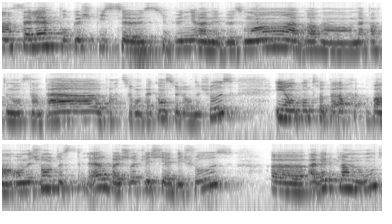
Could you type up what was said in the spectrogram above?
un salaire pour que je puisse euh, subvenir à mes besoins, avoir un appartement sympa, partir en vacances, ce genre de choses. Et en contrepart, enfin, en échange de salaire, bah, je réfléchis à des choses euh, avec plein de monde.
